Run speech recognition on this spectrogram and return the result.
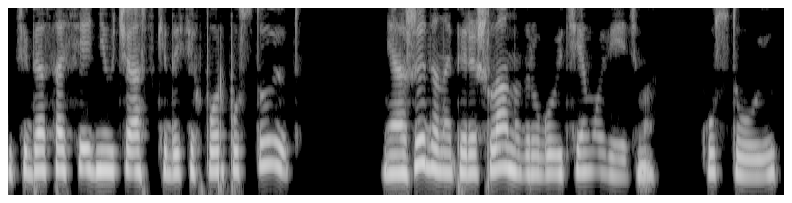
У тебя соседние участки до сих пор пустуют? Неожиданно перешла на другую тему ведьма. Пустуют.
